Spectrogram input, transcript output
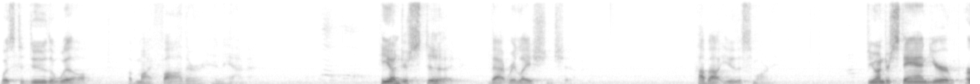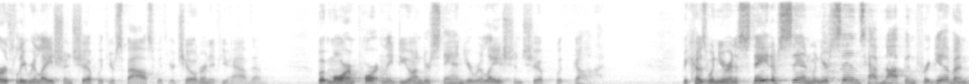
was to do the will of my Father in heaven. He understood that relationship. How about you this morning? Do you understand your earthly relationship with your spouse, with your children, if you have them? But more importantly, do you understand your relationship with God? Because when you're in a state of sin, when your sins have not been forgiven,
